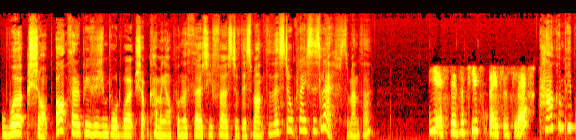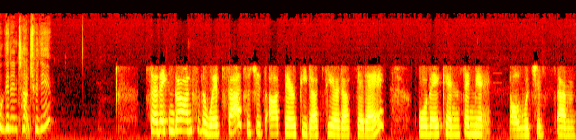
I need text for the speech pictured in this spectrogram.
workshop, art therapy vision board workshop coming up on the 31st of this month. Are there still places left, Samantha? Yes, there's a few spaces left. How can people get in touch with you? So they can go onto the website, which is arttherapy.co.za, or they can send me a which is um,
